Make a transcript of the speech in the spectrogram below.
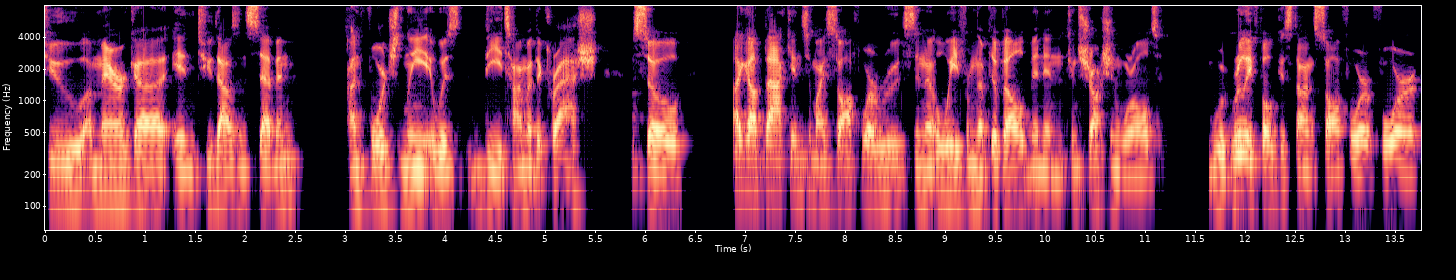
to America in 2007. Unfortunately, it was the time of the crash. So I got back into my software roots and away from the development and construction world. We're really focused on software for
